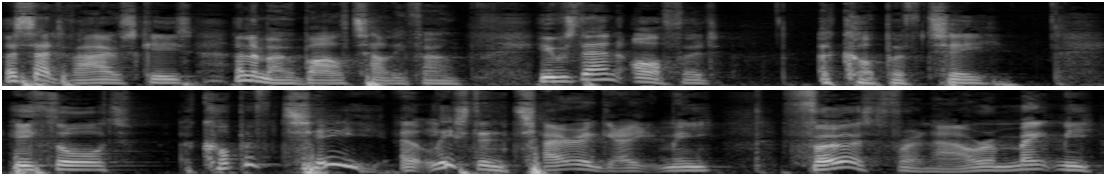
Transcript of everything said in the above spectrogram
a set of house keys, and a mobile telephone. He was then offered a cup of tea. He thought, a cup of tea? At least interrogate me first for an hour and make me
